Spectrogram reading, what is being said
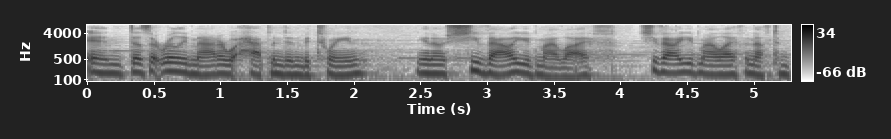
And does it really matter what happened in between? You know, she valued my life. She valued my life enough to,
